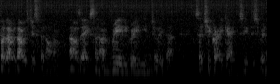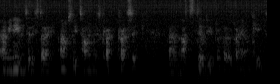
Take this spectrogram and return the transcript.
but that, that was just phenomenal. That was excellent. I really, really enjoyed that. Such a great game, Super Sprint. I mean, even to this day, absolute timeless cl classic. Um, I still do prefer playing on keys.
